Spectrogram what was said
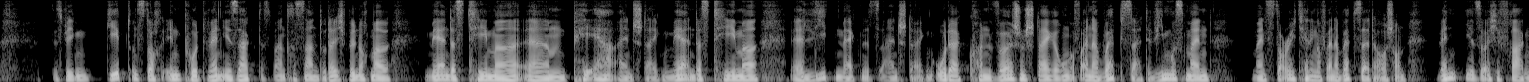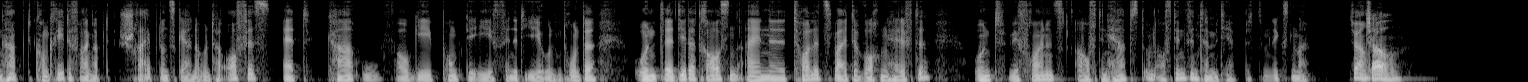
Deswegen gebt uns doch Input, wenn ihr sagt, das war interessant oder ich will noch mal mehr in das Thema ähm, PR einsteigen, mehr in das Thema äh, Lead Magnets einsteigen oder Conversion-Steigerung auf einer Webseite. Wie muss mein mein Storytelling auf einer Webseite ausschauen? Wenn ihr solche Fragen habt, konkrete Fragen habt, schreibt uns gerne unter office.kuvg.de, findet ihr hier unten drunter. Und äh, dir da draußen eine tolle zweite Wochenhälfte. Und wir freuen uns auf den Herbst und auf den Winter mit dir. Bis zum nächsten Mal. Ciao. Ciao.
